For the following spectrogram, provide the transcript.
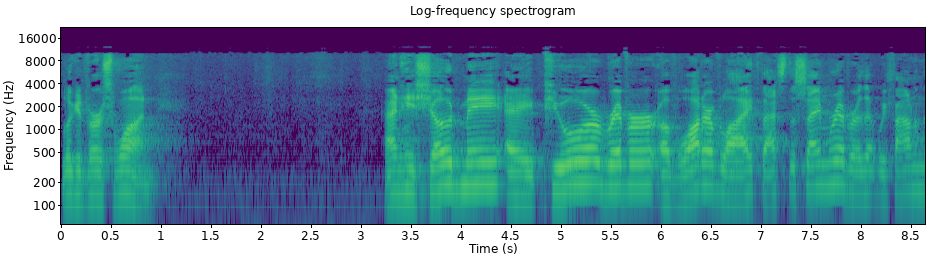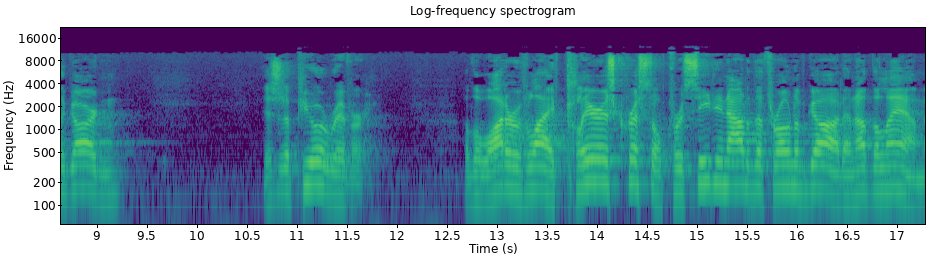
Look at verse 1. And he showed me a pure river of water of life. That's the same river that we found in the garden this is a pure river of the water of life, clear as crystal, proceeding out of the throne of God and of the Lamb.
